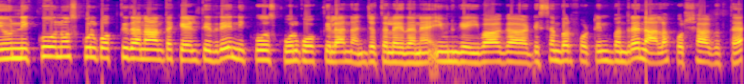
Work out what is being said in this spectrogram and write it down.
ಇವ್ನು ನಿಕ್ಕೂನು ಸ್ಕೂಲ್ಗೆ ಹೋಗ್ತಿದ್ದಾನ ಅಂತ ಕೇಳ್ತಿದ್ರಿ ನಿಕ್ಕು ಸ್ಕೂಲ್ಗೆ ಹೋಗ್ತಿಲ್ಲ ನನ್ನ ಜೊತೆಲೇ ಇದ್ದಾನೆ ಇವನಿಗೆ ಇವಾಗ ಡಿಸೆಂಬರ್ ಫೋರ್ಟೀನ್ ಬಂದರೆ ನಾಲ್ಕು ವರ್ಷ ಆಗುತ್ತೆ.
